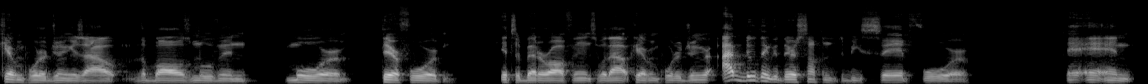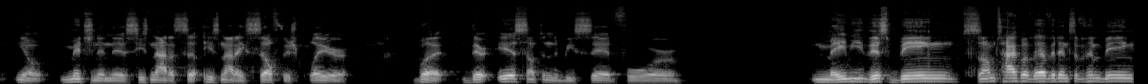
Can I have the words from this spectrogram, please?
Kevin Porter Jr. is out, the ball's moving more, therefore it's a better offense without Kevin Porter Jr. I do think that there's something to be said for and, and you know mentioning this he's not a he's not a selfish player but there is something to be said for maybe this being some type of evidence of him being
